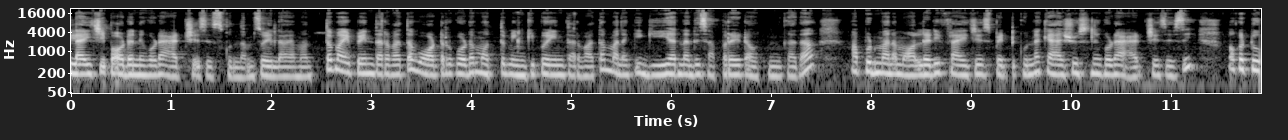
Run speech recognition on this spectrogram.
ఇలాచీ పౌడర్ని కూడా యాడ్ చేసేసుకుందాం. సో ఇలా మొత్తం అయిపోయిన తర్వాత వాటర్ కూడా మొత్తం ఇంకిపోయిన తర్వాత మనకి గీ అన్నది సపరేట్ అవుతుంది కదా అప్పుడు మనం ఆల్రెడీ ఫ్రై చేసి పెట్టుకున్న క్యాష్యూస్ని కూడా యాడ్ చేసేసి ఒక టూ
